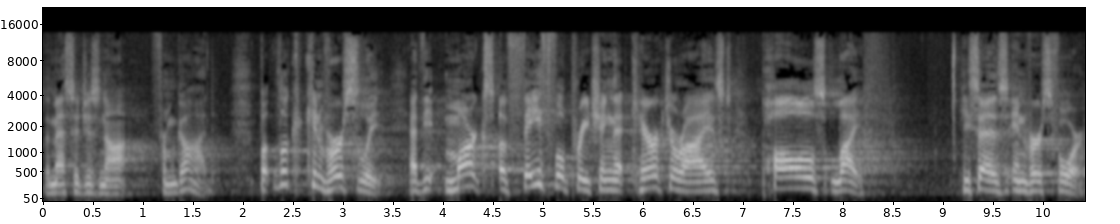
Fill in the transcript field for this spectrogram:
the message is not from God. But look conversely at the marks of faithful preaching that characterized Paul's life. He says in verse 4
